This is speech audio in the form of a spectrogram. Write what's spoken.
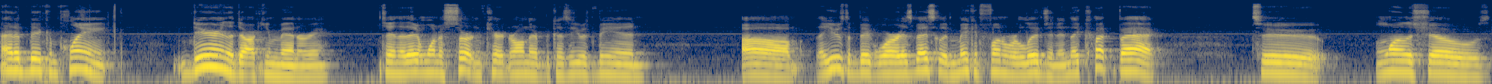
had a big complaint during the documentary saying that they didn't want a certain character on there because he was being um, they used a big word. It's basically making fun of religion, and they cut back to one of the shows,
